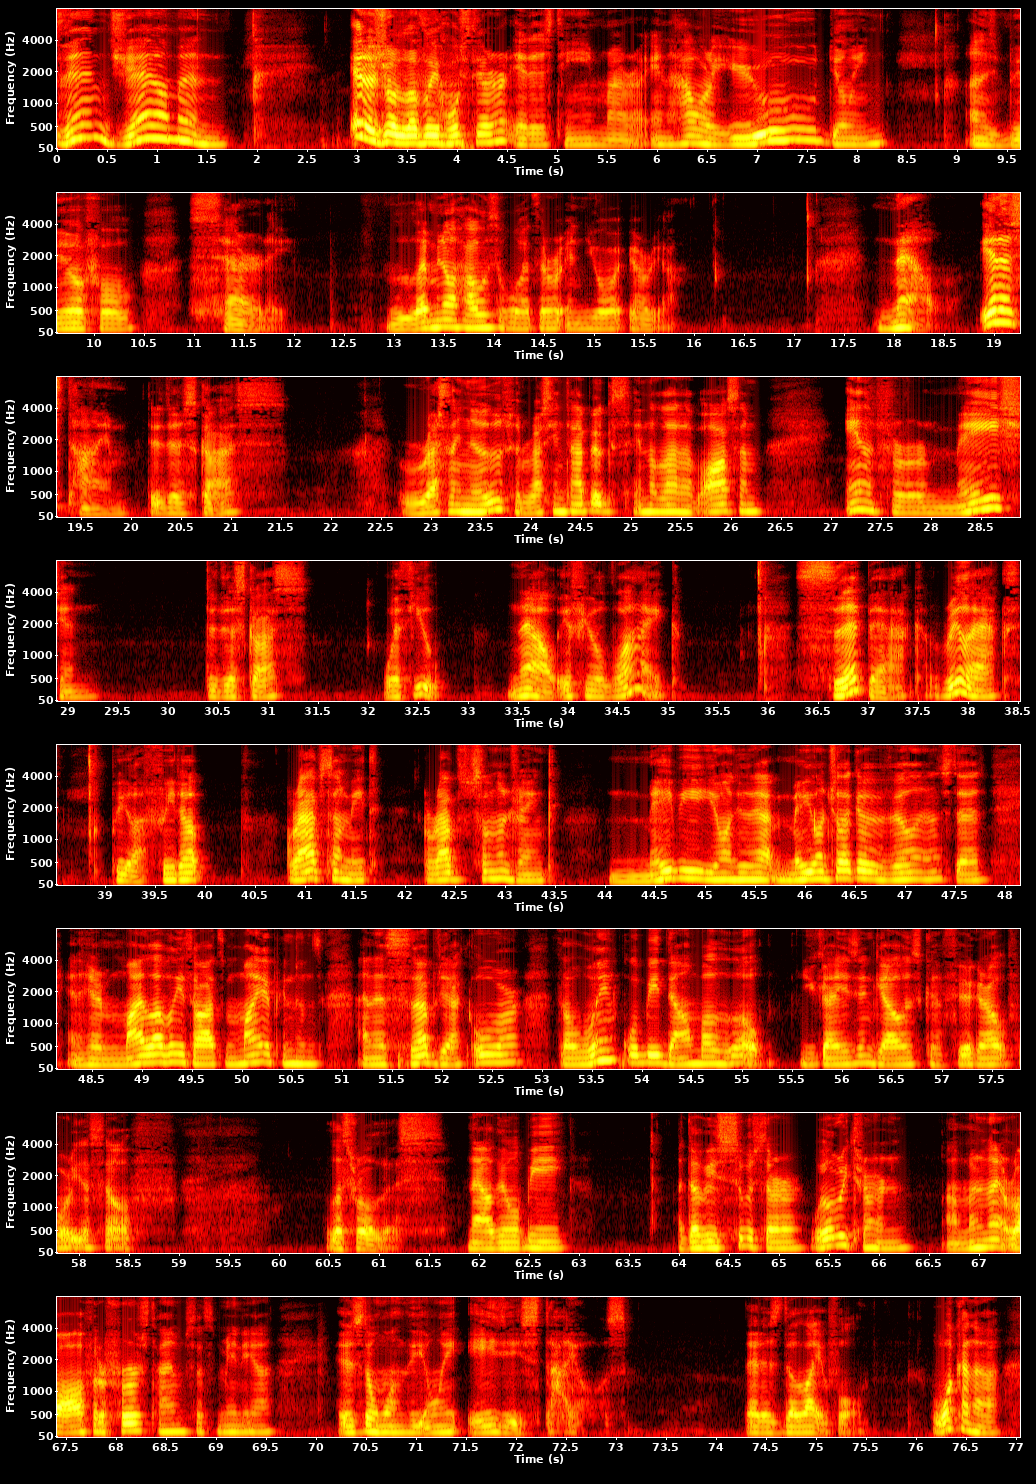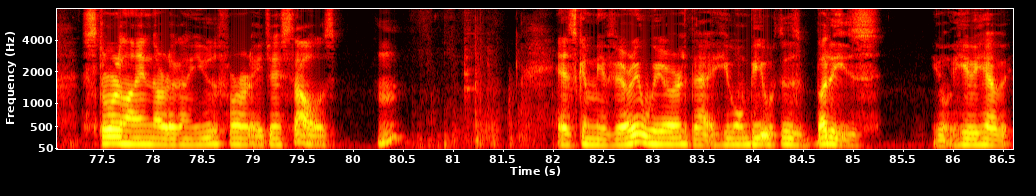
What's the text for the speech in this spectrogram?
Ladies and gentlemen, it is your lovely host here. It is Team RyRy. And how are you doing on this beautiful Saturday? Let me know how's the weather in your area. Now, it is time to discuss wrestling news, wrestling topics, and a lot of awesome information to discuss with you. Now, if you like, sit back, relax, put your feet up, grab some meat, grab some to drink. Maybe you want to do that. Maybe you want to like a villain instead and hear my lovely thoughts, my opinions on this subject, or the link will be down below you guys and gals can figure out for yourself. Let's roll this. Now there will be a W superstar will return on Monday Night Raw for the first time since Mania. is the one, the only AJ Styles. That is delightful. What kind of storyline are they going to use for AJ Styles? Hmm? It's going to be very weird that he won't be with his buddies He'll, he'll have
